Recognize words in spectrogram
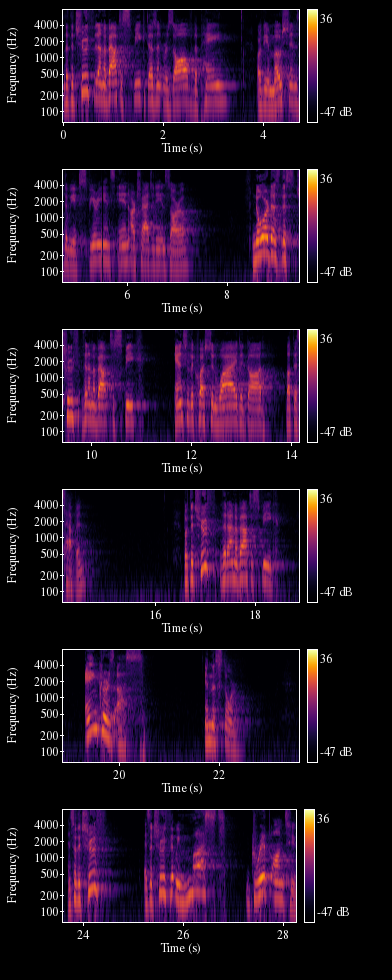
that the truth that I'm about to speak doesn't resolve the pain or the emotions that we experience in our tragedy and sorrow. Nor does this truth that I'm about to speak answer the question, why did God let this happen? But the truth that I'm about to speak anchors us in the storm. And so the truth is a truth that we must grip onto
